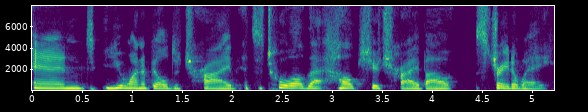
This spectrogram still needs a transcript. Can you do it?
and you want to build a tribe, it's a tool that helps your tribe out straight away.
